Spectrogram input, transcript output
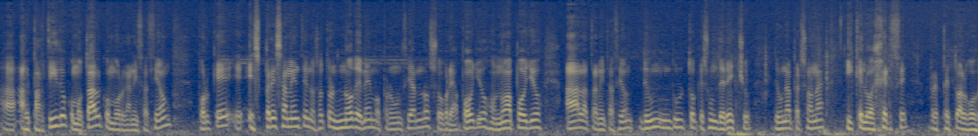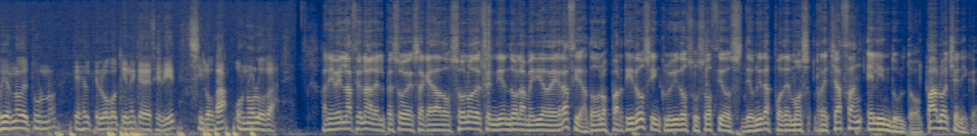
al partido como tal, como organización, porque eh, expresamente nosotros no debemos pronunciarnos sobre apoyos o no apoyos a la tramitación de un indulto que es un derecho de una persona y que lo ejerce respecto al gobierno de turno, que es el que luego tiene que decidir si lo da o no lo da. A nivel nacional, el PSOE se ha quedado solo defendiendo la medida de gracia. Todos los partidos, incluidos sus socios de Unidas Podemos, rechazan el indulto. Pablo Echenique.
